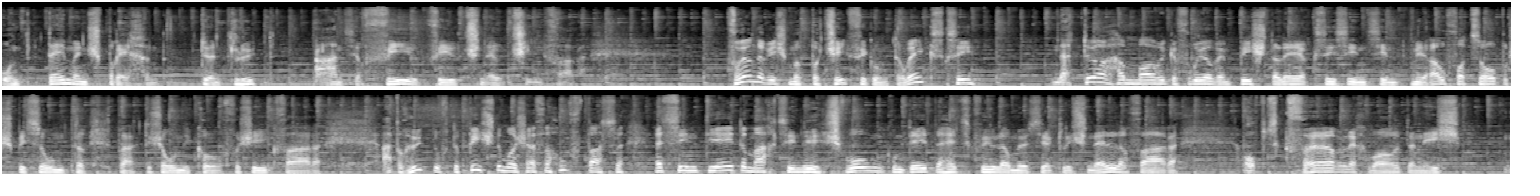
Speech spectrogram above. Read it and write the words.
Und dementsprechend tun die Leute an sich viel, viel zu schnell Ski fahren. Früher war man schiffig unterwegs. Natürlich am Morgen früher, wenn die Pisten leer waren, sind wir auch von oberst bis unter praktisch ohne Kurve Ski gefahren. Aber heute auf der Piste musst du einfach aufpassen. Es sind, jeder macht seinen Schwung und jeder hat das Gefühl, er müsse bisschen schneller fahren. Ob es gefährlich geworden ist,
